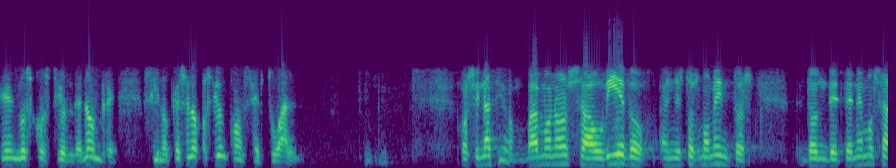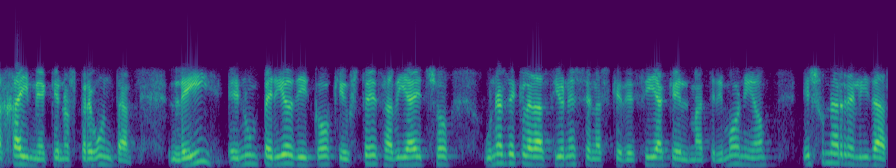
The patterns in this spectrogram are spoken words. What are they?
¿eh? no es cuestión de nombre, sino que es una cuestión conceptual. José Ignacio, vámonos a Oviedo en estos momentos donde tenemos a Jaime que nos pregunta, leí en un periódico que usted había hecho unas declaraciones en las que decía que el matrimonio es una realidad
